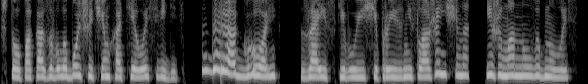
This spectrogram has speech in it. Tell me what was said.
что показывало больше, чем хотелось видеть. «Дорогой!» — заискивающе произнесла женщина и жеманно улыбнулась.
